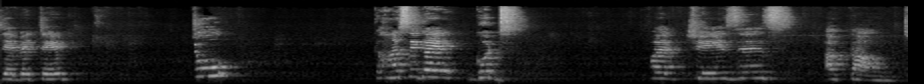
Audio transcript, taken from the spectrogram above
debited to कहाँ से गए? Goods purchases account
